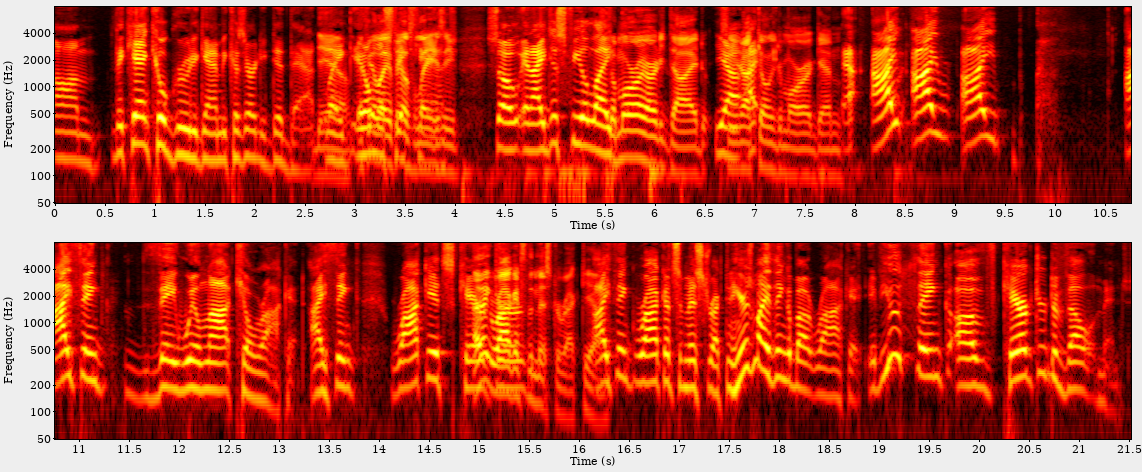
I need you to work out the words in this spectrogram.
Um, they can't kill Groot again because they already did that. Yeah, like it feel like almost it feels lazy. So, and I just feel like Gamora already died. Yeah, so you're not I- killing Gamora again. I I I I think they will not kill Rocket. I think Rocket's I think Rocket's the misdirect. Yeah, I think Rocket's a misdirect. And here's my thing about Rocket. If you think of character development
